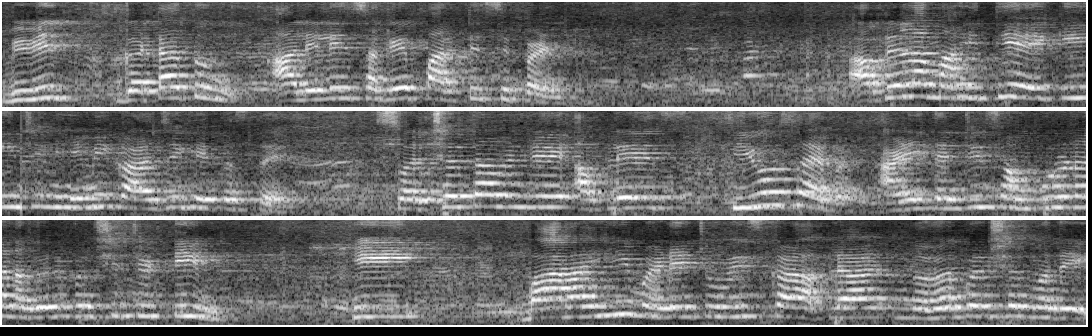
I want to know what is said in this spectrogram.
विविध गटातून आलेले सगळे पार्टिसिपंट आपल्याला माहिती आहे की जी नेहमी काळजी घेत असते. स्वच्छता म्हणजे आपले सी ओ साहेब आणि त्यांची संपूर्ण नगरपरिषदची टीम ही बाराही महिने चोवीस काळ आपल्या नगर परिषदमध्ये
